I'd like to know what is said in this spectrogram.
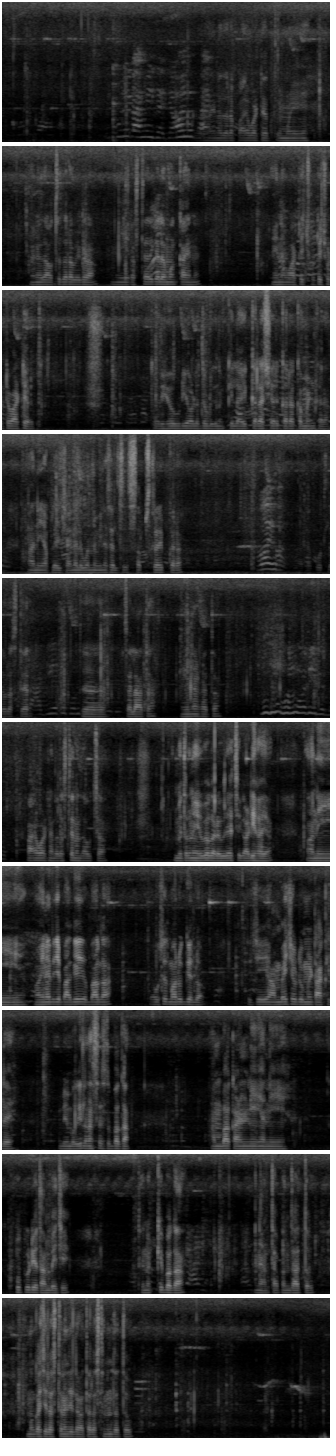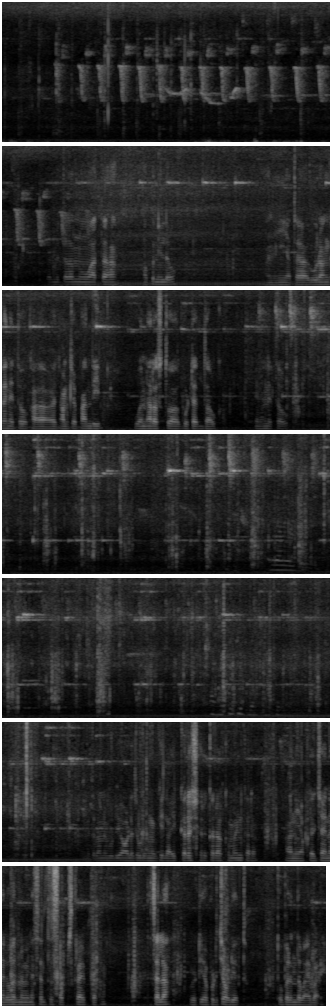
महिना जरा पाय वाटत त्यामुळे महिना जाऊचं जरा वेगळा. आणि रस्त्यावर गेलं मग काय नाही. ना वाटे छोटे छोटे वाटे आहेत. तर ह्यो व्हिडिओ आवडला तर व्हिडिओ नक्की लाईक करा शेअर करा कमेंट करा. आणि आपल्या चॅनलवर नवीन असेल तर सबस्क्राईब करा. होय होय. आता पोचलो रस्त्यावर. तर चला आता नाही ना का आता? पाय वाटणार रस्त्यानं जाऊचा. मित्रांनो हे बघा रविराची गाडी आहे आणि ना त्याचे बागे बागा ते औषध मारून गेलो. त्याचे आंब्याचे डोमे टाकले. मी बघितलं नसतं तर बघा. आंबा काढणी आणि खूप व्हिडिओ आहेत आंब्याचे. ते नक्की बघा. आणि आता आपण जातो. मग अशी रस्त्याने दिलं आता रस्त्याने जातो. तर मित्रांनो आता आपण इलो. आणि आता गुरांका नेतो खा आमच्या पांदी वनार असतो गोट्यात जाऊ Ini tahu. मित्रांनो व्हिडिओ आवडला तेवढे नक्की लाईक करा शेअर करा कमेंट करा आणि आपल्या चॅनलवर नवीन असेल तर सबस्क्राईब करा. चला भेटूया पुढच्या आवडीत तोपर्यंत बाय बाय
